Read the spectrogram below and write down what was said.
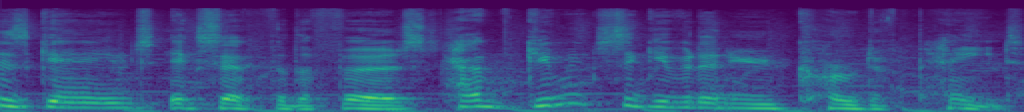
Skylanders games, except for the first, have gimmicks to give it a new coat of paint.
